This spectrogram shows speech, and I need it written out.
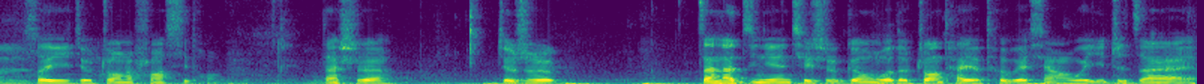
嗯所以就装了双系统。但是，就是在那几年，其实跟我的状态也特别像，我一直在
